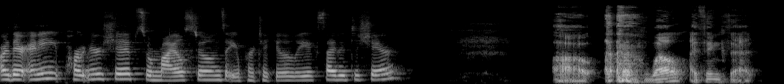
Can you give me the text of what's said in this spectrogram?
Are there any partnerships or milestones that you're particularly excited to share? Uh, well, I think that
